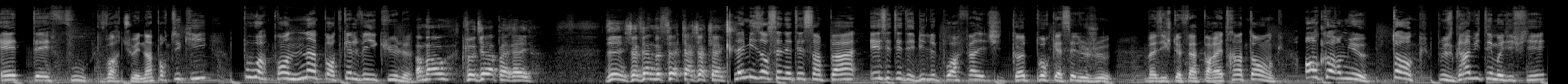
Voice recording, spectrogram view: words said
étaient fous. Pouvoir tuer n'importe qui, pouvoir prendre n'importe quel véhicule. Maman, Claudia, pareil. Dis, je viens de me faire carjacker. La mise en scène était sympa et c'était débile de pouvoir faire des cheat codes pour casser le jeu. Vas-y, je te fais apparaître un tank. Encore mieux, tank plus gravité modifiée.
